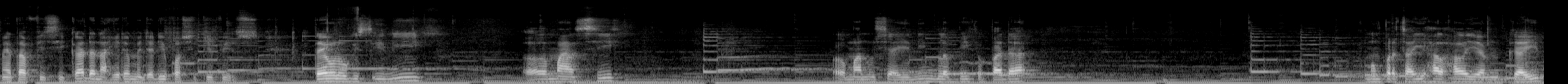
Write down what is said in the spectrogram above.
metafisika dan akhirnya menjadi positivis. Teologis ini uh, masih uh, manusia ini lebih kepada mempercayai hal-hal yang gaib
